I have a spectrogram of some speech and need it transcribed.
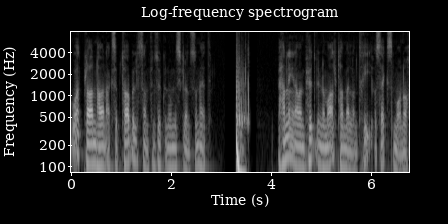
og at planen har en akseptabel samfunnsøkonomisk lønnsomhet. Behandlingen av en PUD vil normalt ta mellom tre og seks måneder.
